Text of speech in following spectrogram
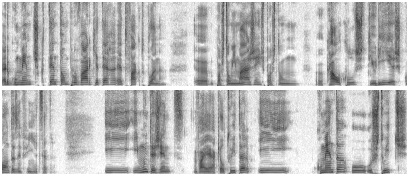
argumentos que tentam provar que a Terra é de facto plana. Uh, postam imagens, postam uh, cálculos, teorias, contas, enfim, etc. E, e, muita gente vai àquele Twitter e comenta o, os tweets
